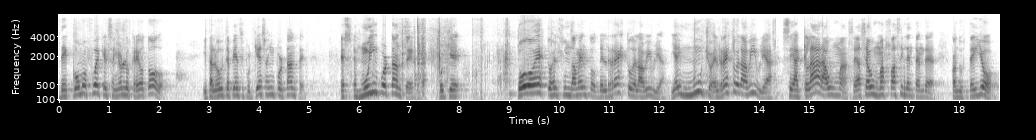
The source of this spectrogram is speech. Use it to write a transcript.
de cómo fue que el Señor lo creó todo. Y tal vez usted piense, ¿por qué eso es importante? Es, muy importante porque todo esto es el fundamento del resto de la Biblia. Y hay mucho, el resto de la Biblia se aclara aún más, se hace aún más fácil de entender cuando usted y yo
